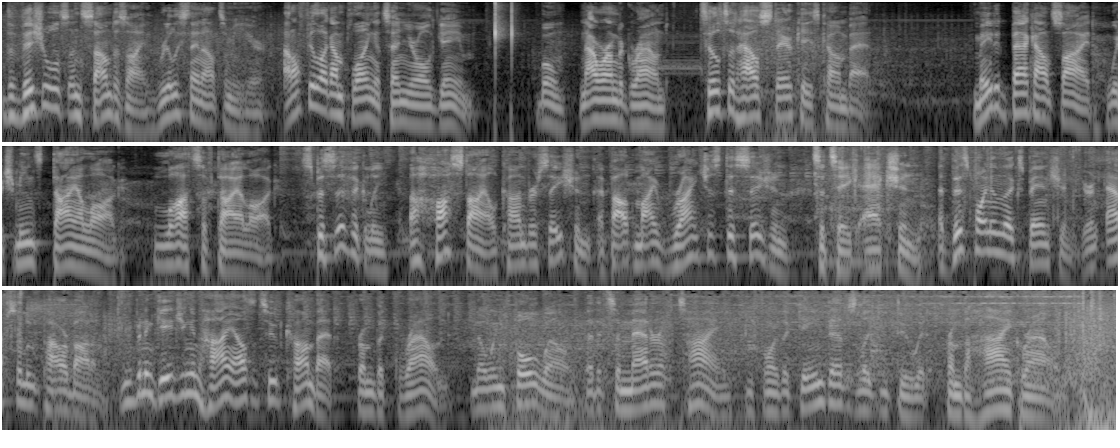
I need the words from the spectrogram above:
The visuals and sound design really stand out to me here. I don't feel like I'm playing a 10 year old game. Boom, now we're underground. Tilted house staircase combat. Made it back outside, which means dialogue. Lots of dialogue. Specifically, a hostile conversation about my righteous decision to take action. At this point in the expansion, you're an absolute power bottom. You've been engaging in high altitude combat from the ground, knowing full well that it's a matter of time before the game devs let you do it from the high ground.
